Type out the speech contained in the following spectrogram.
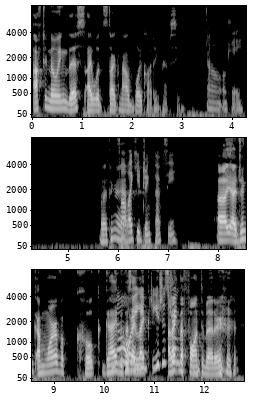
after knowing this I would start now boycotting Pepsi Oh, okay. but I think It's I not like you drink Pepsi. uh yeah I drink I'm more of a Coke guy No, because I like you just I like the font better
